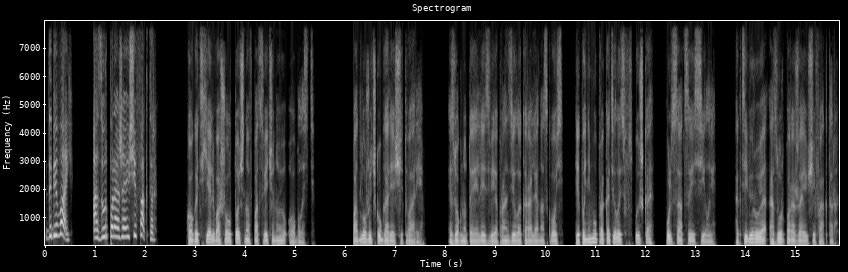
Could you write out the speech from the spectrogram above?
добивай! Азур — поражающий фактор. Коготь Хель вошел точно в подсвеченную область. Под ложечку горящей твари. Изогнутое лезвие пронзило короля насквозь, и по нему прокатилась вспышка пульсации силы, активируя азур поражающий фактор.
